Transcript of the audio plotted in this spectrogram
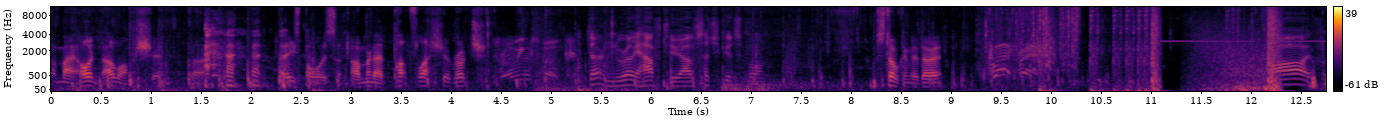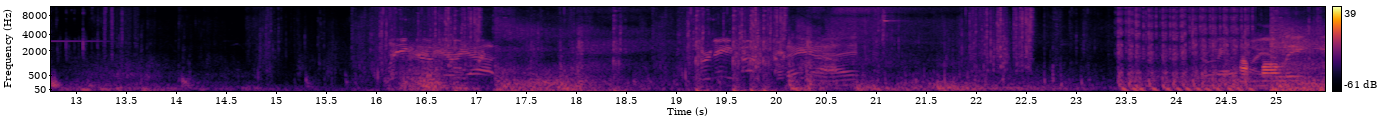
Oh, mate, I know I'm shit, but these boys, I'm going to pop flash you, Rog. Throwing smoke. You don't really have to. I have such a good spawn. I'm still going to do it. Flashbang. Oh, if- Laying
